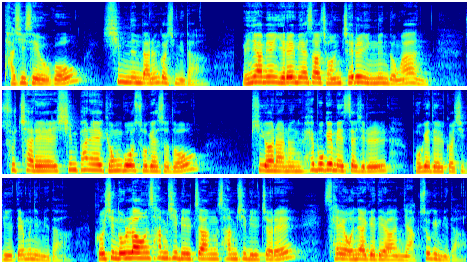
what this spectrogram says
다시 세우고 심는다는 것입니다. 왜냐하면 예레미야서 전체를 읽는 동안 수차례 심판의 경고 속에서도 피어나는 회복의 메시지를 보게 될 것이기 때문입니다. 그것이 놀라운 31장 31절의 새 언약에 대한 약속입니다.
